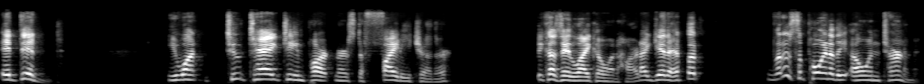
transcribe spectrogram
It didn't. You want two tag team partners to fight each other because they like Owen Hart. I get it, but what is the point of the Owen tournament?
